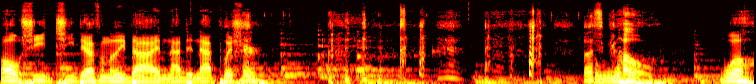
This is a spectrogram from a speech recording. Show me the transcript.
Oh, she she definitely died, and I did not push her. Let's Whoa. go. Whoa.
